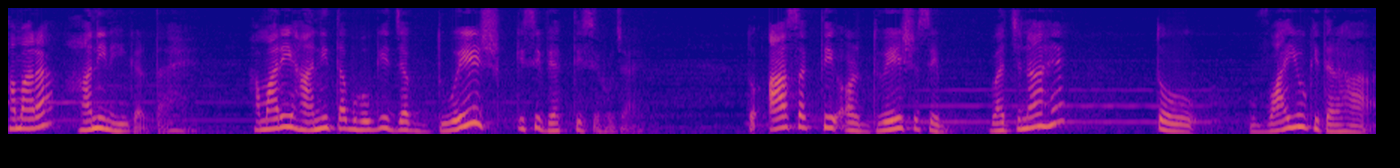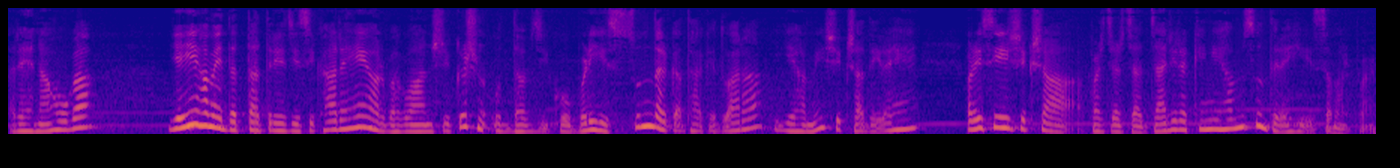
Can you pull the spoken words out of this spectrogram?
हमारा हानि नहीं करता है। हमारी हानि तब होगी जब द्वेष किसी व्यक्ति से हो जाए। तो आसक्ति और द्वेष से बचना है तो वायु की तरह रहना होगा। यही हमें दत्तात्रेय जी सिखा रहे हैं और भगवान श्री कृष्ण उद्धव जी को बड़ी सुंदर कथा के द्वारा ये हमें शिक्षा दे रहे हैं। और इसी शिक्षा पर चर्चा जारी रखेंगे हम। सुनते रहिए समर्पण।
